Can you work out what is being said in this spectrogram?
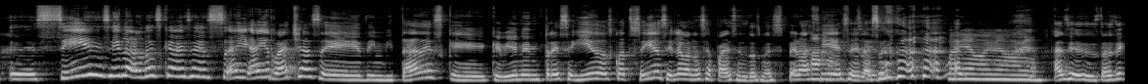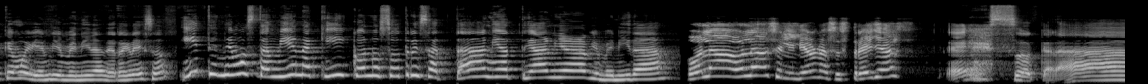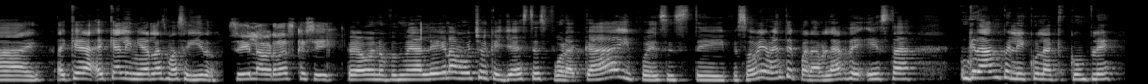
Eh, sí, sí, la verdad es que a veces hay, hay rachas de, de invitades que, que, vienen tres seguidos, cuatro seguidos y luego no se aparecen dos meses, pero así es el asunto. Muy bien, muy bien, muy bien. Así es esto, así que muy bien, bienvenida de regreso. Y tenemos también aquí con nosotros a Tania, Tania, bienvenida. Hola, hola, se linearon las estrellas. Eso, caray. Hay que, hay que alinearlas más seguido. Sí, la verdad es que sí. Pero bueno, pues me alegra mucho que ya estés por acá y pues este, pues obviamente para hablar de esta gran película que cumple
